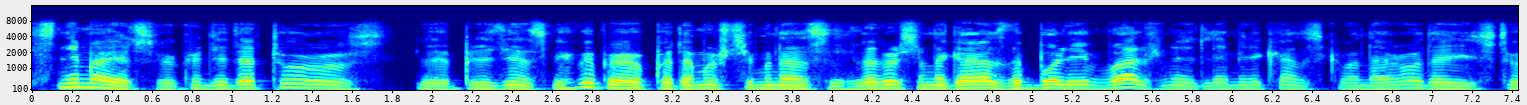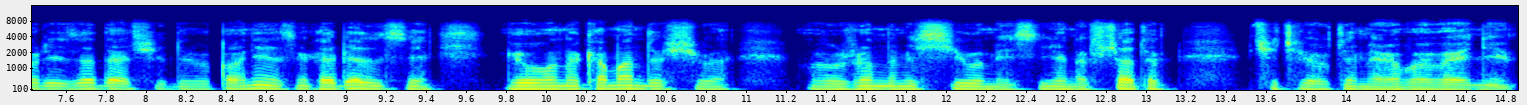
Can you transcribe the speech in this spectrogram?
снимает свою кандидатуру с э, президентских выборов, потому что ему надо сосредоточиться на гораздо более важные для американского народа и истории задачи для выполнения своих обязанностей главнокомандующего вооруженными силами Соединенных Штатов в Четвертой мировой войне.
